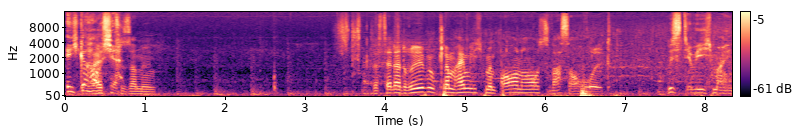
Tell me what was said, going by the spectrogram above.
Ich gehorche. zu sammeln. Dass der da drüben klammheimlich mit dem Bauernhaus Wasser holt. Wisst ihr, wie ich meine?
